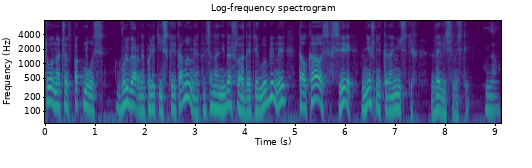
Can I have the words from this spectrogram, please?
то, на чем споткнулась вульгарная политическая экономия, то есть она не дошла до этих глубин и толкалась в сфере внешнеэкономических зависимостей. Да.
